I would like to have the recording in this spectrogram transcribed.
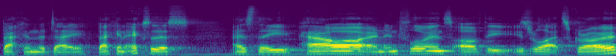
back in the day, back in Exodus, as the power and influence of the Israelites grow.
